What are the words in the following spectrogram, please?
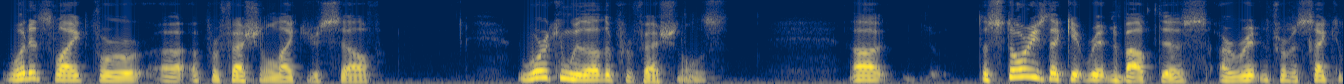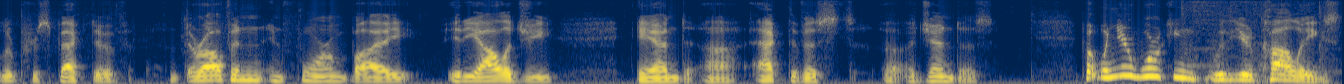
what it's like for uh, a professional like yourself working with other professionals. Uh, the stories that get written about this are written from a secular perspective. They're often informed by ideology and uh, activist uh, agendas. But when you're working with your colleagues,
